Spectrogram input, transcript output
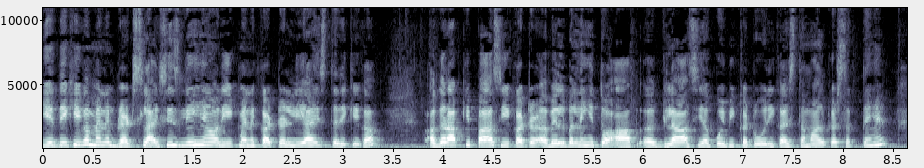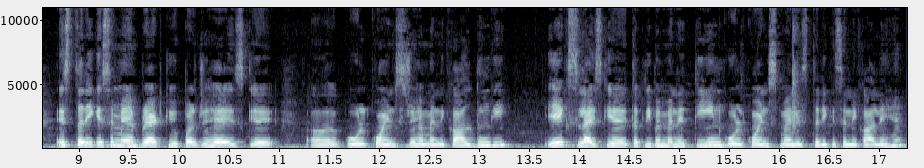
ये देखिएगा, मैंने ब्रेड स्लाइसिस ली हैं और एक मैंने कटर लिया है इस तरीके का। अगर आपके पास ये कटर अवेलेबल नहीं है तो आप ग्लास या कोई भी कटोरी का इस्तेमाल कर सकते हैं। इस तरीके से मैं ब्रेड के ऊपर जो है इसके गोल्ड कॉइन्स जो है मैं निकाल दूँगी। एक स्लाइस के तकरीबन मैंने तीन गोल्ड कॉइन्स मैंने इस तरीके से निकाले हैं।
